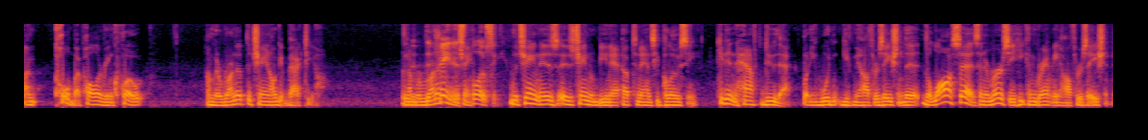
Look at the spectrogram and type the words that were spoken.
I'm told by Paul Irving, quote, I'm going to run it up the chain. I'll get back to you. The, the run it up chain the is Pelosi. The chain is his chain would be na- up to Nancy Pelosi. He didn't have to do that, but he wouldn't give me authorization. The the law says in a mercy he can grant me authorization,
